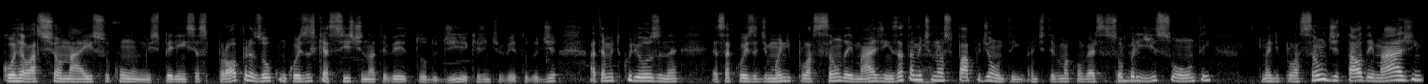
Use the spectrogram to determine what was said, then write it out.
correlacionar isso com experiências próprias ou com coisas que assiste na TV todo dia, que a gente vê todo dia. Até muito curioso, né? Essa coisa de manipulação da imagem, exatamente é. no nosso papo de ontem. A gente teve uma conversa sobre Verdade. isso ontem manipulação digital da imagem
